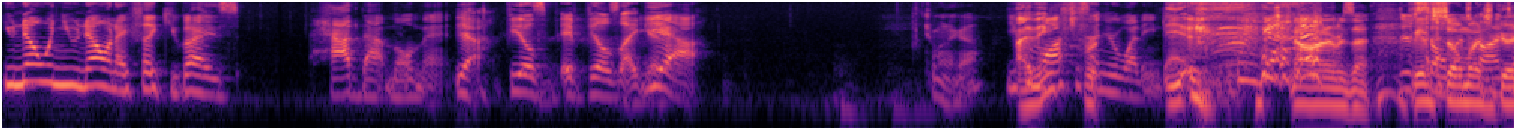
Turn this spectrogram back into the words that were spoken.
you know, when you know, and I feel like you guys had that moment. yeah. Feels it feels like it. Yeah, Do you want to go? you can watch for- this on your wedding day. Yeah. no, hundred percent. We have so so, much much, good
